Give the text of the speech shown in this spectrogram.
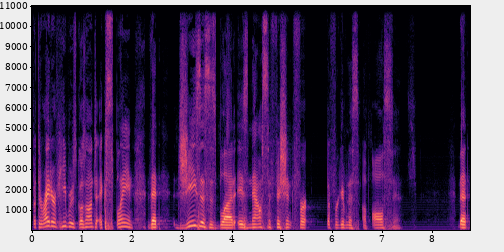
But the writer of Hebrews goes on to explain that Jesus' blood is now sufficient for the forgiveness of all sins. That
